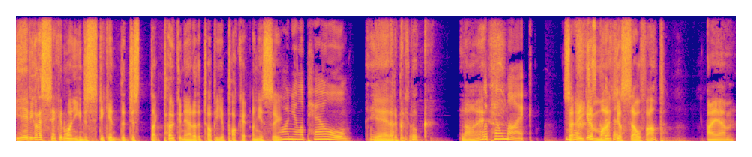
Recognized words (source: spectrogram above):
Yeah, if you got a second one, you can just stick it that just like poking out of the top of your pocket on your suit. On your lapel. Yeah, that'd that be could good. Look nice. Lapel mic. So, are you going to mic yourself up? I am.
